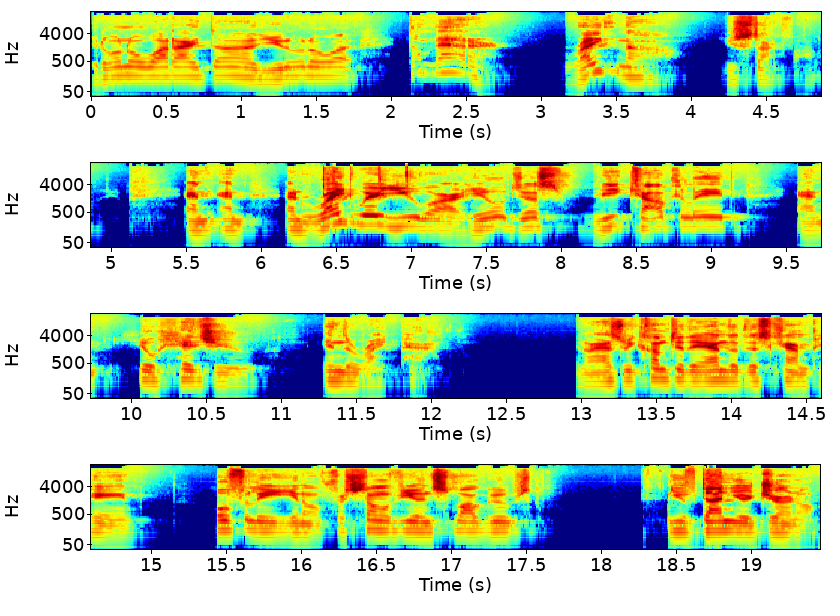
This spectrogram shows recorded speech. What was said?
You don't know what I done. You don't know what. It don't matter. Right now, you start following him. and, and, and right where you are, he'll just recalculate and he'll head you in the right path. You know, as we come to the end of this campaign, hopefully, you know, for some of you in small groups, you've done your journal.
